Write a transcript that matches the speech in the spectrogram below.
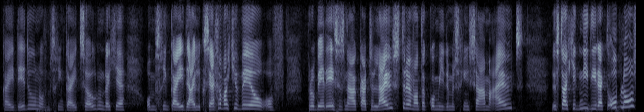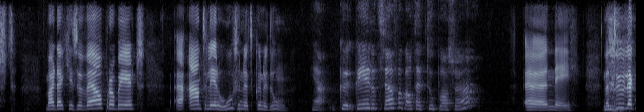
kan je dit doen, of misschien kan je het zo doen. Dat je, of misschien kan je duidelijk zeggen wat je wil. Of probeer eerst eens naar elkaar te luisteren, want dan kom je er misschien samen uit. Dus dat je het niet direct oplost, maar dat je ze wel probeert eh, aan te leren hoe ze het kunnen doen. Ja. Kun, kun je dat zelf ook altijd toepassen? Eh, nee. Natuurlijk,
